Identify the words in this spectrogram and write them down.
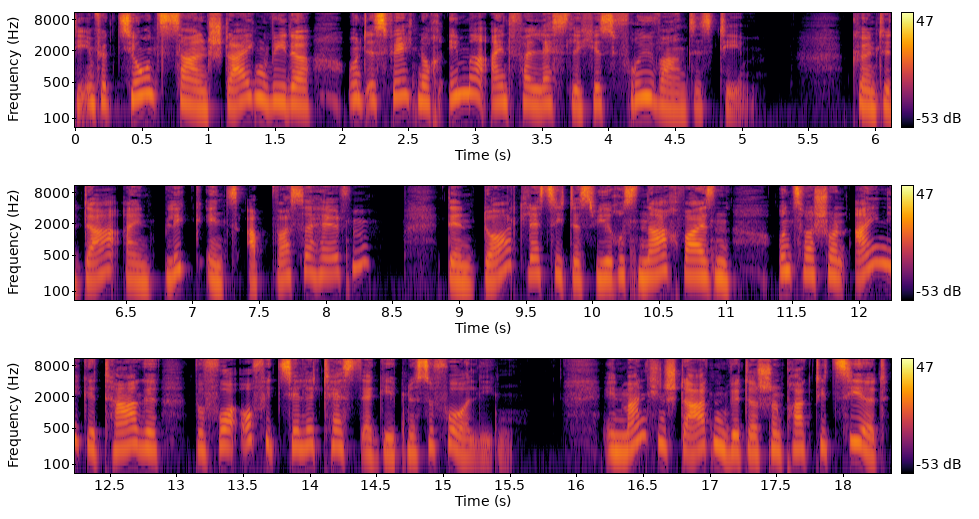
Die Infektionszahlen steigen wieder und es fehlt noch immer ein verlässliches Frühwarnsystem. Könnte da ein Blick ins Abwasser helfen? Denn dort lässt sich das Virus nachweisen, und zwar schon einige Tage bevor offizielle Testergebnisse vorliegen. In manchen Staaten wird das schon praktiziert,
